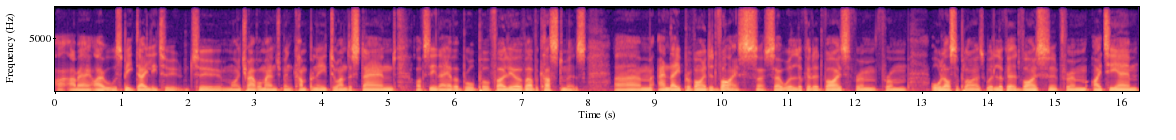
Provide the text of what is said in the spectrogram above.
I, mean, I will speak daily to to my travel management company to understand. Obviously, they have a broad portfolio of other customers, um, and they provide advice. So, so we'll look at advice from from all our suppliers. We'll look at advice from ITM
